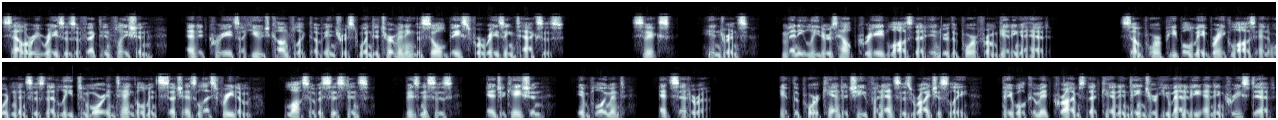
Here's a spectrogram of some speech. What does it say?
Salary raises affect inflation, and it creates a huge conflict of interest when determining the sole base for raising taxes. 6. Hindrance, many leaders help create laws that hinder the poor from getting ahead. Some poor people may break laws and ordinances that lead to more entanglements such as less freedom, loss of assistance, businesses, education, employment, etc. If the poor can't achieve finances righteously, they will commit crimes that can endanger humanity and increase debt.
